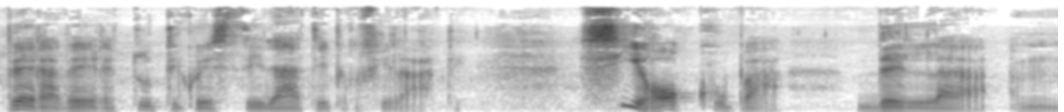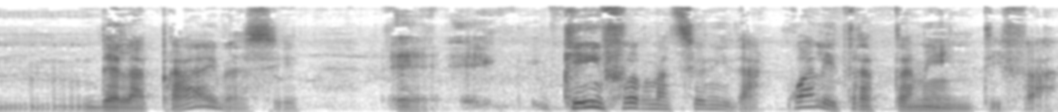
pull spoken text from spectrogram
per avere tutti questi dati profilati? Si occupa della, mm, della privacy? Che informazioni dà? Quali trattamenti fa?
